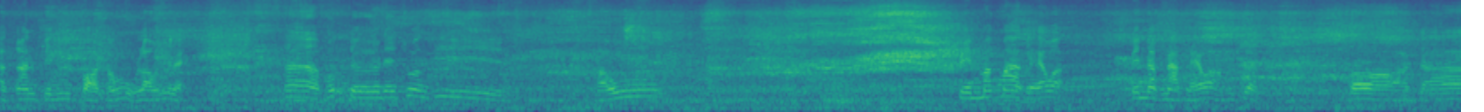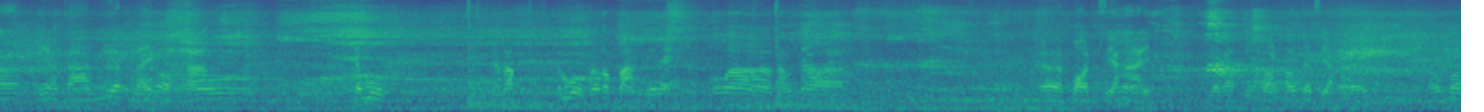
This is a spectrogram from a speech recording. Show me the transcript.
อาการเป็นปอดของหมูเรานี่แหละ ถ้าพบเจอในช่วงที่เขาเป็นมาก ๆแล้วอะ เป็นหนัก ๆ แล้วอะเพื่อนก็จะมีอาการเลือดไหลออกทางจมูกนะครับ จมูกแล้วก็ปากนี่แหละ เพราะว่าเขาจะปอดเสียหายนะครับปอดเขาจะเสียหายเขาก็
